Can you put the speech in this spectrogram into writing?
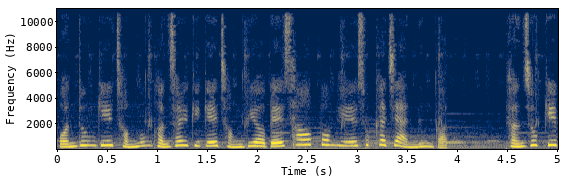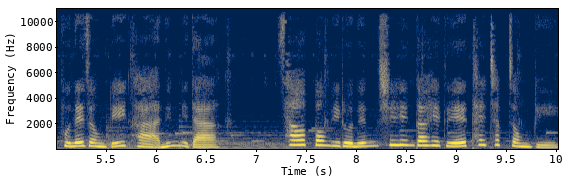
원동기 전문 건설기계 정비업의 사업 범위에 속하지 않는 것. 변속기 분해 정비가 아닙니다. 사업 범위로는 실린더 헤드의 탈착 정비,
